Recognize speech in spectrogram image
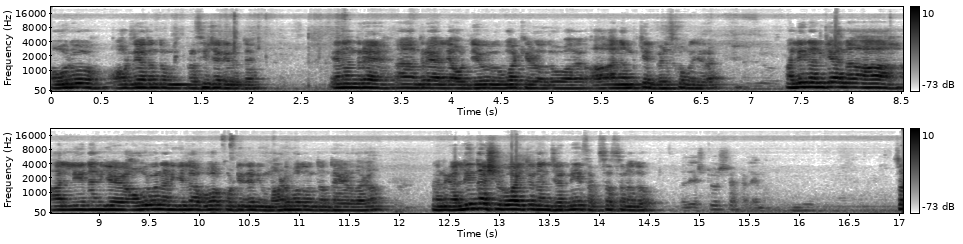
ಅವರು ಅವ್ರದ್ದೇ ಆದಂಥ ಒಂದು ಪ್ರೊಸೀಜರ್ ಇರುತ್ತೆ. ಏನಂದರೆ ಅಂದರೆ ಅಲ್ಲಿ ಅವ್ರ ದೇವರು ಹೂವು ಕೇಳೋದು, ಆ- ನಂಬಿಕೆ ನಂಬಿಕೆಯಲ್ಲಿ ಬೆಳೆಸ್ಕೊಂಬಂದಿದ್ದಾರೆ ಅಲ್ಲಿ ನನಗೆ ಅಲ್ಲಿ ನನಗೆ ಅವರು ನನಗೆಲ್ಲ ಹೂವು ಕೊಟ್ಟಿದೆ ನೀವು ಮಾಡ್ಬೋದು ಅಂತ ಹೇಳಿದಾಗ, ನನಗೆ ಅಲ್ಲಿಂದ ಶುರುವಾಯಿತು ನನ್ನ ಜರ್ನಿ ಸಕ್ಸಸ್ ಅನ್ನೋದು ಅದೆಷ್ಟು ವರ್ಷ ಹಳೆ ಮನೆ ಸೊ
